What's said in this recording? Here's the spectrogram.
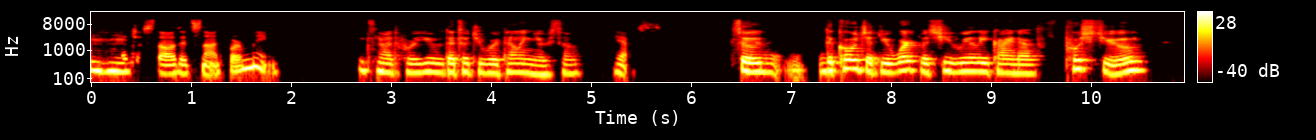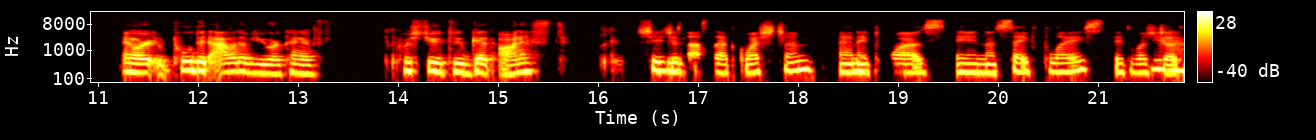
Mm-hmm. Mm-hmm. I just thought it's not for me. It's not for you. That's what you were telling yourself. Yes. So the coach that you worked with, she really kind of pushed you and or pulled it out of you or kind of pushed you to get honest. She Mhm. just asked that question and Mm. it was in a safe place. It was just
